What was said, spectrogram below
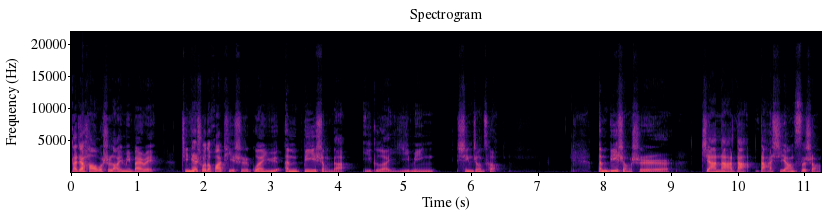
大家好，我是老移民 Barry。今天说的话题是关于 NB 省的一个移民新政策。NB 省是加拿大大西洋四省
